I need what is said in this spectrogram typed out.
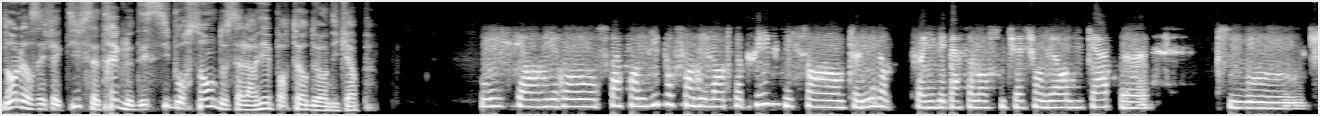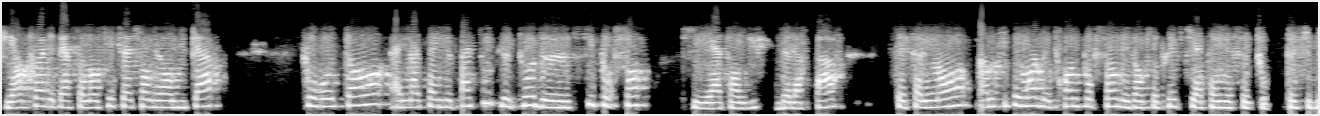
dans leurs effectifs cette règle des 6% de salariés porteurs de handicap? Oui, c'est environ 70% des entreprises qui sont tenues d'employer des personnes en situation de handicap, euh, qui, qui emploient des personnes en situation de handicap. Pour autant, elles n'atteignent pas toutes le taux de 6% qui est attendu de leur part. C'est seulement un petit peu moins de 30% des entreprises qui atteignent ce taux de 6%.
